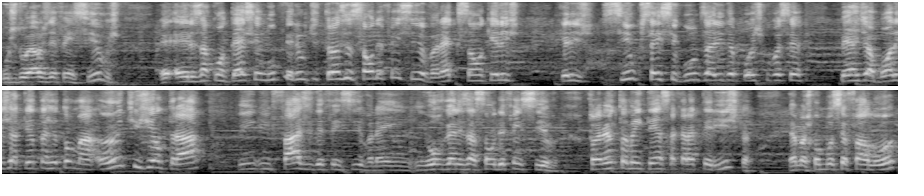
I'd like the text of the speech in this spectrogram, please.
os duelos defensivos, é, eles acontecem no período de transição defensiva, né? Que são aqueles, aqueles 5, 6 segundos ali depois que você perde a bola e já tenta retomar. Antes de entrar em, em fase defensiva, né, em, em, organização defensiva. O Flamengo também tem essa característica, né, mas como você falou,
